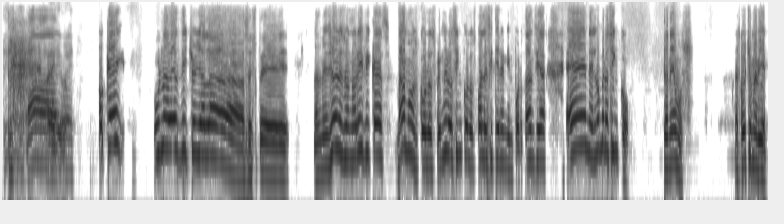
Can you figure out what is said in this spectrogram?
Ay, Ay, no. güey. Ok, una vez dicho ya las, este, las menciones honoríficas, vamos con los primeros cinco, los cuales sí tienen importancia. En el número cinco tenemos, escúcheme bien,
